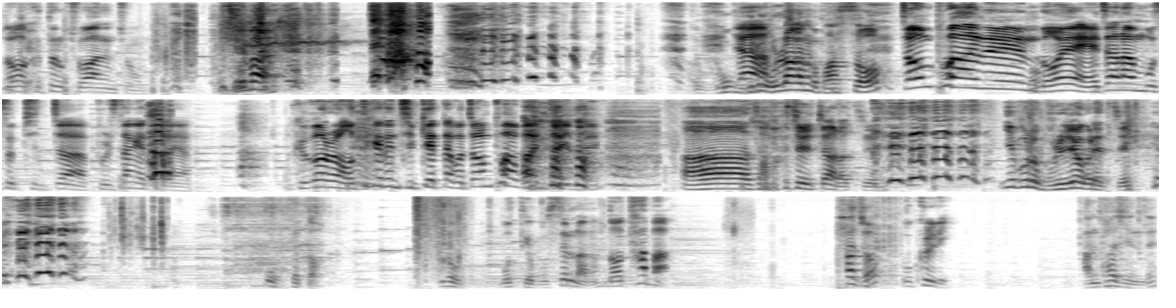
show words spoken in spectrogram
너가 오케이. 그토록 좋아하는 종. 제발. 목 야. 위로 올라가는 거 봤어? 점프하는 어? 너의 애잔한 모습 진짜 불쌍했다 야. 그거를 어떻게든 짚겠다고 점프하고 앉아있네. 아 잡아줄 줄 알았지. 입으로 물려 그랬지. 오 됐다. 이거 뭐 어떻게 못 쓸라나? 너 타봐. 타죠? 우클릭. 안 타지는데?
